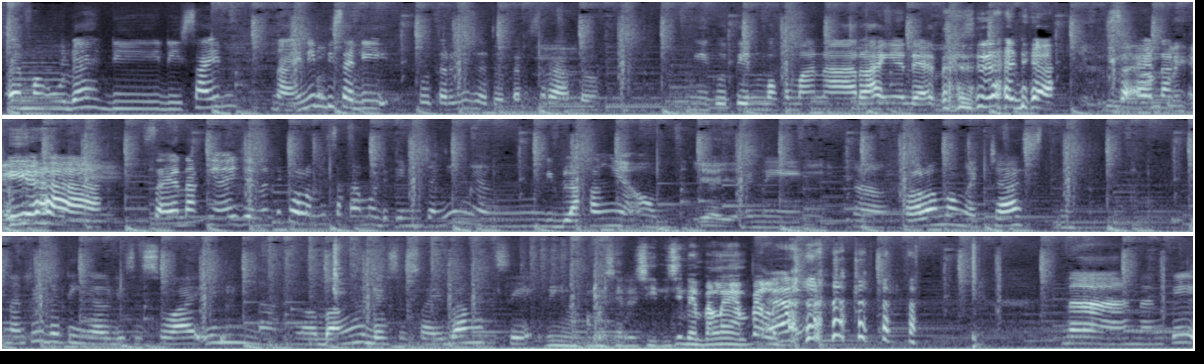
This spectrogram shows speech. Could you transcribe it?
emang udah didesain. Nah ini bisa diputar juga tuh terserah tuh. Ngikutin mau ke mana arahnya deh terserah dia. Seenak iya seenaknya aja. Nanti kalau misalkan mau dikencengin yang di belakangnya om. Iya iya. Ini. Nah kalau mau ngecas nanti udah tinggal disesuaiin. Nah lubangnya udah sesuai banget sih. Ini ngapa masih ada di sini sih? Nempel-nempel Ya. nah nanti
